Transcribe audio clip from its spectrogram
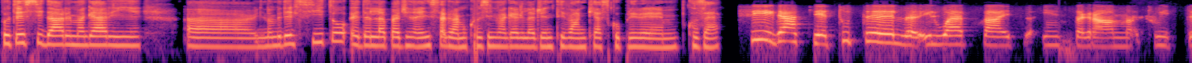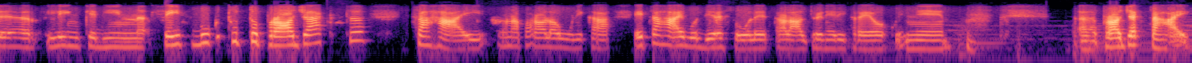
potessi dare magari uh, il nome del sito e della pagina Instagram, così magari la gente va anche a scoprire mm, cos'è. Sì, grazie. Tutto il, il website, Instagram, Twitter, LinkedIn, Facebook, tutto project Sahai, una parola unica. E Sahai vuol dire sole, tra l'altro in eritreo, quindi uh, Project Sahai.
